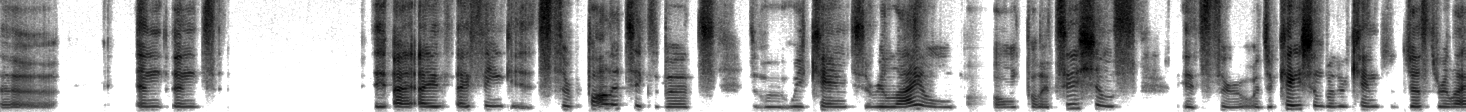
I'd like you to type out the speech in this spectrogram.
uh, and and I, I think it's through politics, but we can't rely on on politicians. It's through education, but we can't just rely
